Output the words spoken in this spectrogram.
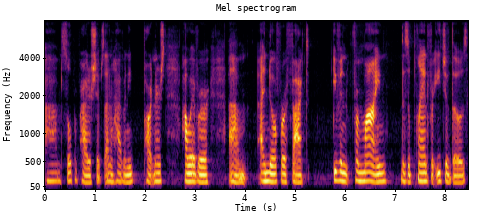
um, sole proprietorships. I don't have any partners. However, um, I know for a fact, even for mine, there's a plan for each of those.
